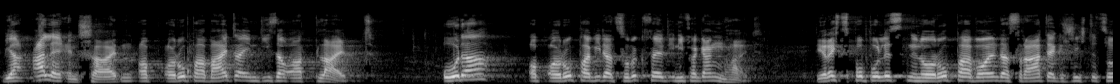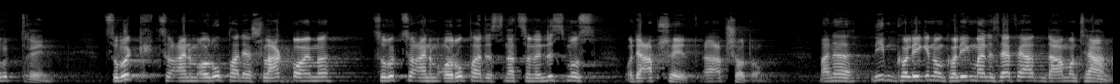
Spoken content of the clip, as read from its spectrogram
Wir alle entscheiden, ob Europa weiter in dieser Ort bleibt oder ob Europa wieder zurückfällt in die Vergangenheit. Die Rechtspopulisten in Europa wollen das Rad der Geschichte zurückdrehen, zurück zu einem Europa der Schlagbäume, zurück zu einem Europa des Nationalismus und der Abschottung. Meine lieben Kolleginnen und Kollegen, meine sehr verehrten Damen und Herren!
